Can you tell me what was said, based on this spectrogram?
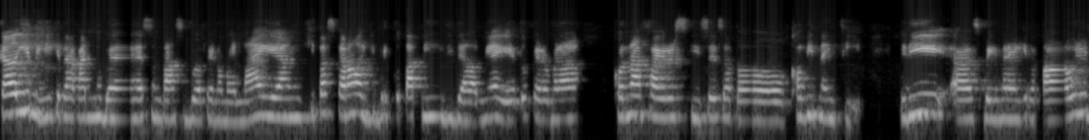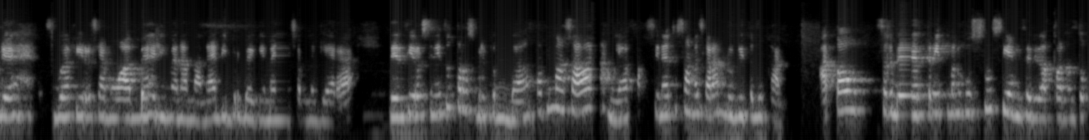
Kali ini kita akan membahas tentang sebuah fenomena yang kita sekarang lagi berkutat nih di dalamnya, yaitu fenomena coronavirus disease atau COVID-19. Jadi uh, sebagaimana yang kita tahu ini udah sebuah virus yang mewabah di mana-mana di berbagai macam negara dan virus ini tuh terus berkembang tapi masalahnya vaksinnya itu sampai sekarang belum ditemukan atau sekedar treatment khusus yang bisa dilakukan untuk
